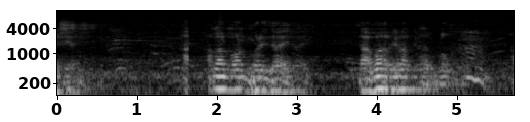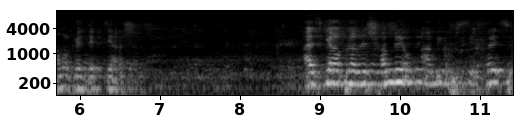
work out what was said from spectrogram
আসি। আমার মন ভরে যায় আমার এলাকার লোক আমাকে দেখতে আসে। আজকে আপনাদের সামনেও আমি উপস্থিত হয়েছি।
